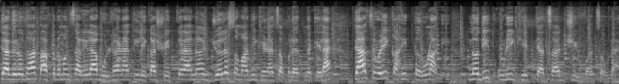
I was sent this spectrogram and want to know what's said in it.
त्याविरोधात आक्रमक झालेल्या बुलढाण्यातील एका शेतकऱ्यानं जलसमाधी घेण्याचा प्रयत्न केलाय. त्याचवेळी काही तरुणांनी नदीत उडी घेत त्याचा जीव वाचवलाय.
